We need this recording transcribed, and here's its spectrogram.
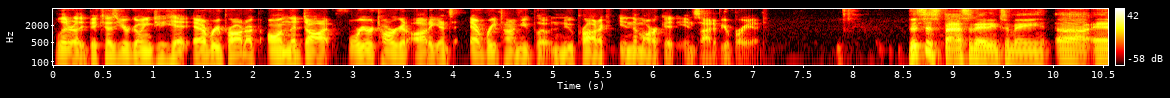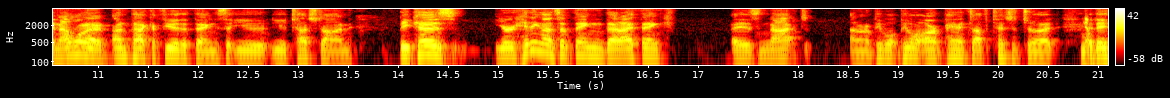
Literally, because you're going to hit every product on the dot for your target audience every time you put a new product in the market inside of your brand. This is fascinating to me, uh, and I want to unpack a few of the things that you you touched on because you're hitting on something that I think is not I don't know. People people aren't paying enough attention to it. Nope. They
